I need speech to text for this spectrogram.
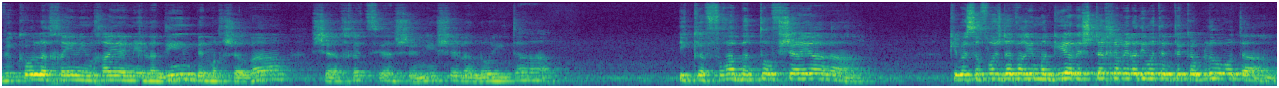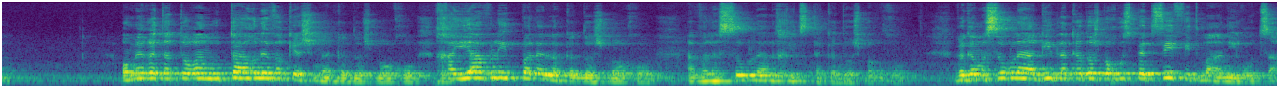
וכל החיים היא חיה עם ילדים במחשבה שהחצי השני שלה לא איתה. היא כפרה בטוב שהיה לה. כי בסופו של דבר, אם מגיע לשתיכם ילדים, אתם תקבלו אותם. אומרת התורה, מותר לבקש מהקדוש ברוך הוא. חייב להתפלל לקדוש ברוך הוא. אבל אסור להלחיץ את הקדוש ברוך הוא. וגם אסור להגיד לקדוש ברוך הוא ספציפית מה אני רוצה.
